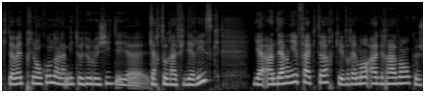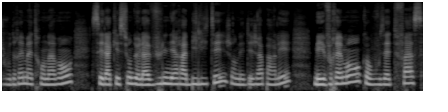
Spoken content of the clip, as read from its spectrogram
qui doivent être pris en compte dans la méthodologie des euh, cartographies des risques. Il y a un dernier facteur qui est vraiment aggravant que je voudrais mettre en avant, c'est la question de la vulnérabilité, j'en ai déjà parlé, mais vraiment quand vous êtes face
